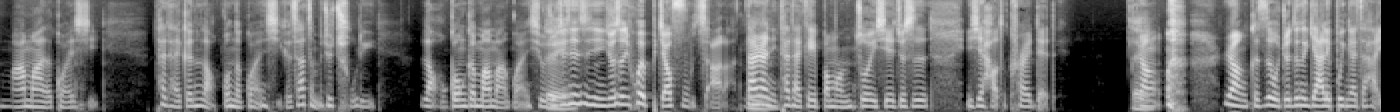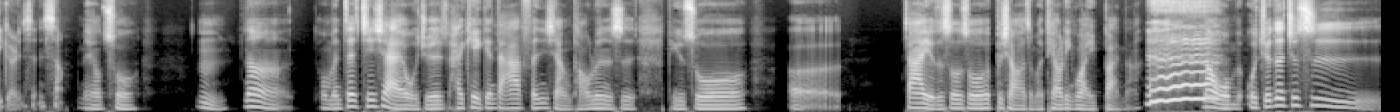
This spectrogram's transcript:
妈妈的关系，太太跟老公的关系，可是他怎么去处理老公跟妈妈的关系？我觉得这件事情就是会比较复杂了。当然，你太太可以帮忙做一些，就是一些好的 credit，让 让。可是我觉得这个压力不应该在他一个人身上。没有错，嗯，那。我们在接下来，我觉得还可以跟大家分享讨论的是，比如说，呃，大家有的时候说不晓得怎么挑另外一半啊。那我们我觉得就是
